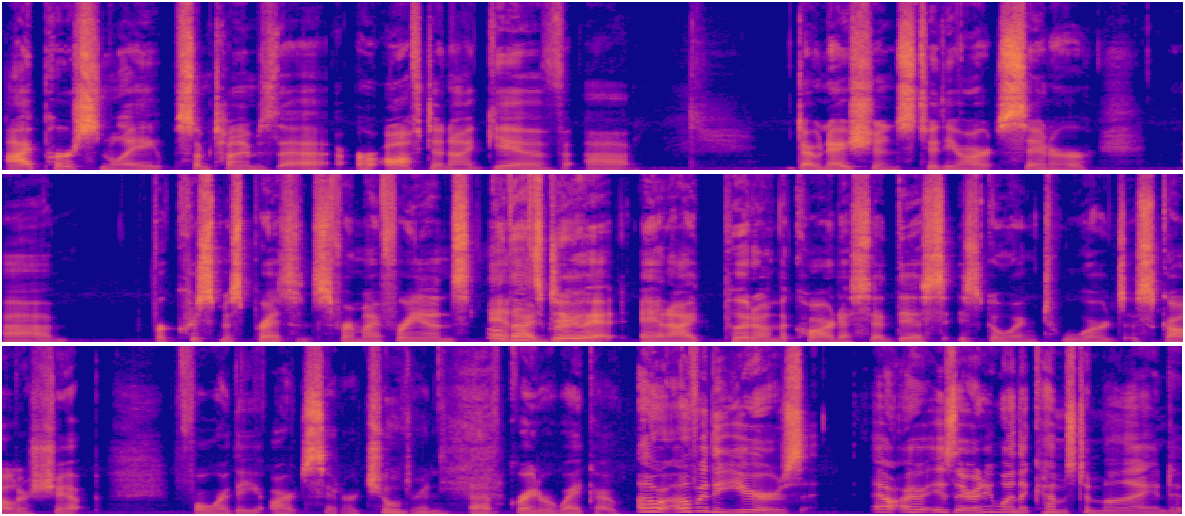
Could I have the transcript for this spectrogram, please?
I personally, sometimes uh, or often, I give uh, donations to the Arts Center um, for Christmas presents for my friends, Oh, and I do great. it. And I put on the card, I said, "This is going towards a scholarship for the Arts Center children Mm-hmm. of Greater Waco." O- over the years, is there anyone that comes to mind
